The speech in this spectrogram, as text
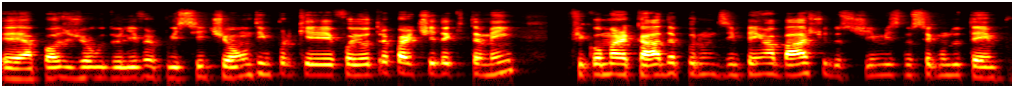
é, após o jogo do Liverpool City ontem, porque foi outra partida que também ficou marcada por um desempenho abaixo dos times no segundo tempo,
